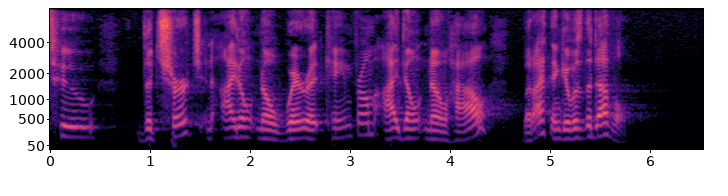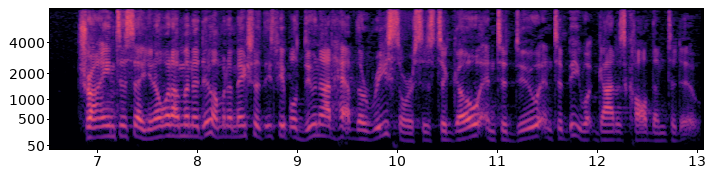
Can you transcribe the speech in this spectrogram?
to the church, and I don't know where it came from. I don't know how, but I think it was the devil trying to say, you know what I'm going to do? I'm going to make sure that these people do not have the resources to go and to do and to be what God has called them to do.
